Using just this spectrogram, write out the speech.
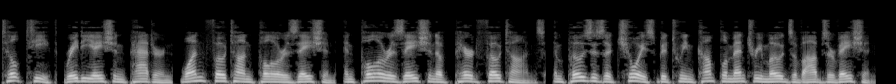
tilt teeth, radiation pattern, one-photon polarization, and polarization of paired photons, imposes a choice between complementary modes of observation.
